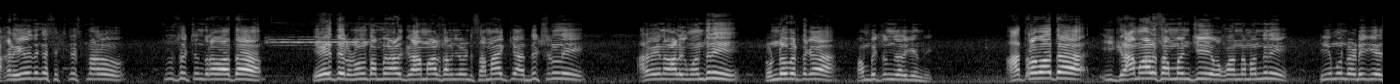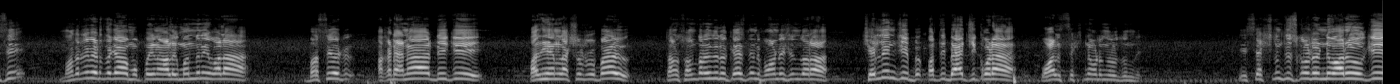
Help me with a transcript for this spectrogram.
అక్కడ ఏ విధంగా శిక్షణ ఇస్తున్నారో చూసి వచ్చిన తర్వాత ఏదైతే రెండు వందల తొంభై నాలుగు గ్రామాలకు సంబంధించిన సమాఖ్య అధ్యక్షుల్ని అరవై నాలుగు మందిని రెండో విడతగా పంపించడం జరిగింది. ఆ తర్వాత ఈ గ్రామాలకు సంబంధించి ఒక వంద మందిని టీమును రెడీ చేసి మొదటి విడతగా ముప్పై నాలుగు మందిని వాళ్ళ బస్సు అక్కడ ఎన్ఆర్డీకి పదిహేను లక్షల రూపాయలు తన సొంత నిధులు కేసీఆర్ ఫౌండేషన్ ద్వారా చెల్లించి ప్రతి బ్యాచ్కి కూడా వాళ్ళు శిక్షణ ఇవ్వడం జరుగుతుంది. ఈ శిక్షణ తీసుకున్నటువంటి వారికి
